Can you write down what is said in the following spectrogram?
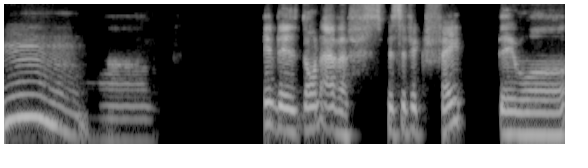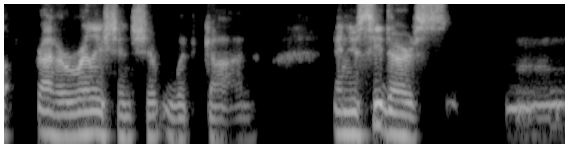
Mm. Um, if they don't have a specific fate, they will have a relationship with God. And you see there's mm,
